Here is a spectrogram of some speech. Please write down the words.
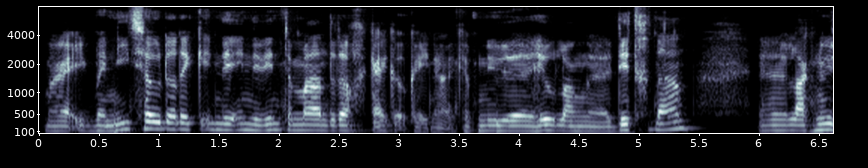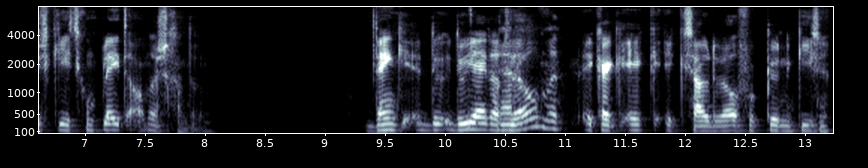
Maar ik ben niet zo dat ik in de, in de wintermaanden dan ga kijken, oké, nou, ik heb nu eh, heel lang eh, dit gedaan. Eh, laat ik nu eens een keer iets compleet anders gaan doen. Denk, doe, jij dat Ja. wel? Met, ik- kijk, ik, ik zou er wel voor kunnen kiezen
